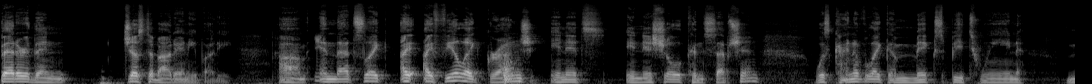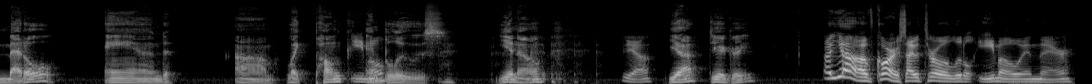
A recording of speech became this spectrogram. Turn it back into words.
better than just about anybody um and that's like I I feel like grunge in its initial conception was kind of like a mix between metal and um like punk Emo? and blues you know yeah. yeah, do you agree? Uh, yeah, of course. I would throw a little emo in there.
